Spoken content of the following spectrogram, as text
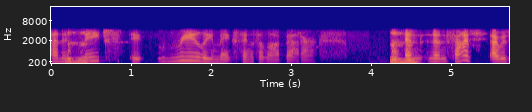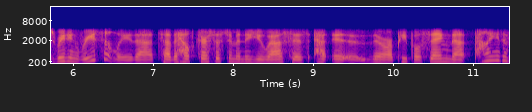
And it mm-hmm. makes it really makes things a lot better. Mm-hmm. And, and, in fact, I was reading recently that uh, the healthcare system in the U.S. is uh, there are people saying that palliative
